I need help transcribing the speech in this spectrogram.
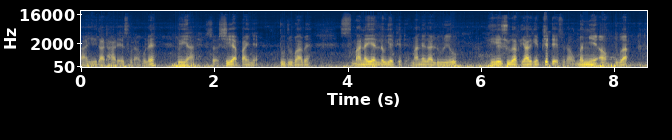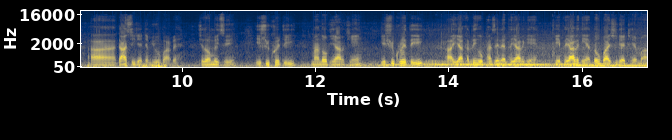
အာရေးသားထားတယ်ဆိုတာကိုလည်းတွေ့ရတယ်ဆိုတော့ရှေ့ရပိုင်းနဲ့တူတူပါပဲမာနရဲ့လောက်ရဖြစ်တယ်မာနကလူတွေကိုယေရှုကဘုရားသခင်ဖြစ်တယ်ဆိုတာကိုမမြင်အောင်သူကအာတားဆီးတဲ့တစ်မျိုးပါပဲခြေတော်မိတ်ဆွေယေရှုခရစ်သည်မန်တော်ဘုရားသခင်ယေရှုခရစ်သည်အာယာခတိကိုဖန်ဆင်းတဲ့ဘုရားသခင်ဒီဘုရားသခင်ကသုံးပါးရှိတဲ့အထက်မှာ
